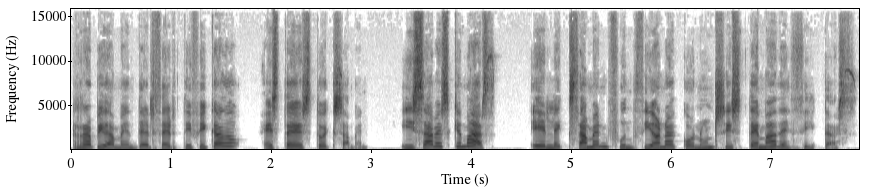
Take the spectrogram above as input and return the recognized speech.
rápidamente el certificado, este es tu examen. ¿Y sabes qué más? El examen funciona con un sistema de citas.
